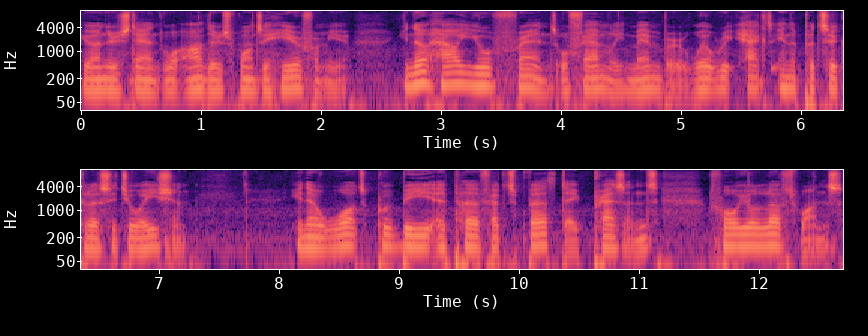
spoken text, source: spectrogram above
You understand what others want to hear from you. You know how your friend or family member will react in a particular situation. You know what would be a perfect birthday present for your loved ones.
